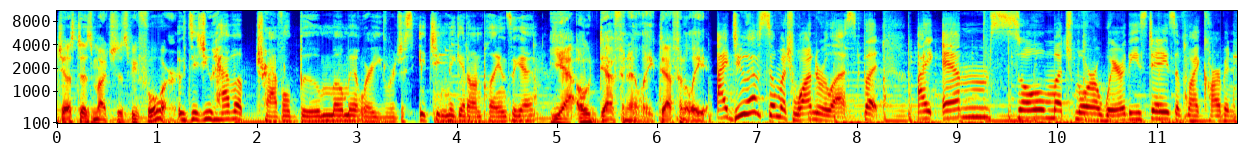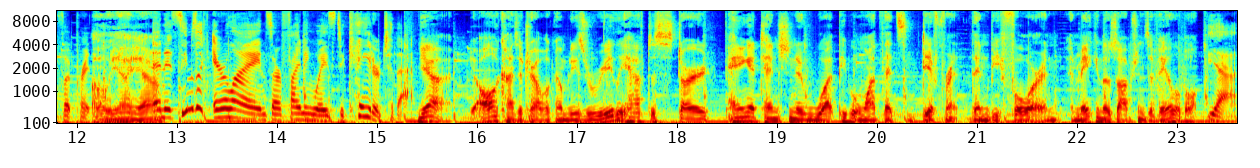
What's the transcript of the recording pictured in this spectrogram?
just as much as before. Did you have a travel boom moment where you were just itching to get on planes again? Yeah, oh, definitely, definitely. I do have so much wanderlust, but I am so much more aware these days of my carbon footprint. Oh, yeah, yeah. And it seems like airlines are finding ways to cater to that. Yeah, all kinds of travel companies really have to start paying attention to what people want that's different than before and, and making those options available. Yeah,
